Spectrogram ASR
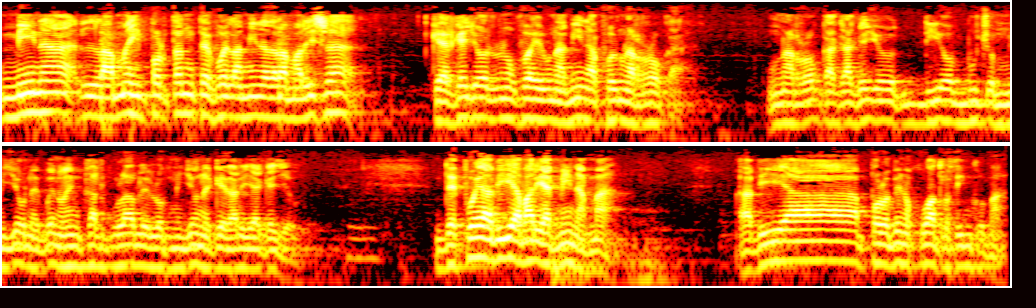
minas, la más importante fue la mina de la Marisa, que aquello no fue una mina, fue una roca. Una roca que aquello dio muchos millones, bueno, incalculables los millones que daría aquello. Después había varias minas más. Había por lo menos cuatro o cinco más.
